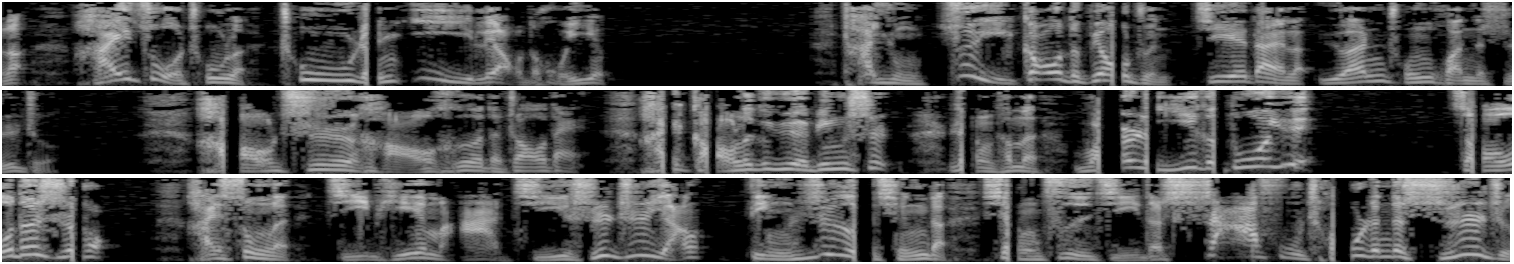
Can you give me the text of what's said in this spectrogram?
了，还做出了出人意料的回应。他用最高的标准接待了袁崇焕的使者。好吃好喝的招待，还搞了个阅兵式，让他们玩了一个多月。走的时候，还送了几匹马、几十只羊，并热情的向自己的杀父仇人的使者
